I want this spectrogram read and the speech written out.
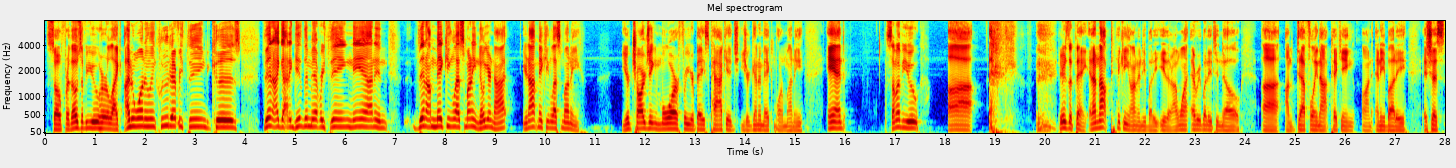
So, for those of you who are like, I don't want to include everything because then I got to give them everything, man, and then I'm making less money. No, you're not. You're not making less money. You're charging more for your base package. You're going to make more money. And some of you uh, here's the thing, and I'm not picking on anybody either. I want everybody to know uh, I'm definitely not picking on anybody. It's just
